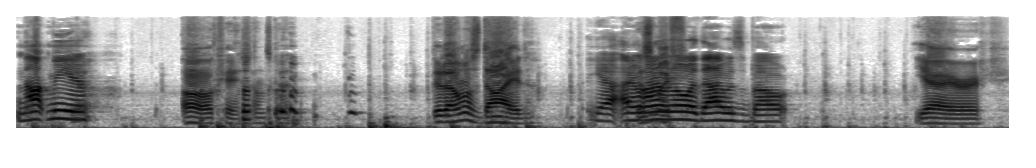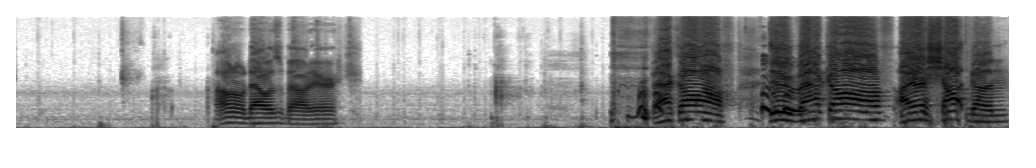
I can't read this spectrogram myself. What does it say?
Not me. Oh, okay. Sounds good. Dude, I almost died. Yeah, I don't, This is I don't know what that was about. Yeah, Eric. I don't know what that was about, Eric. back off! Dude, back off! I have a shotgun.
